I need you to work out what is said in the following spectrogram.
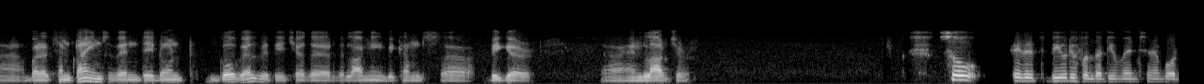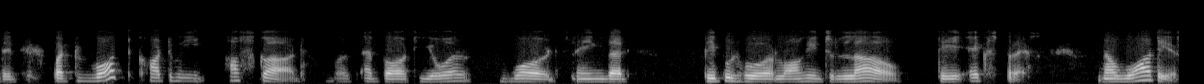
Uh, but sometimes when they don't go well with each other, the longing becomes uh, bigger uh, and larger. So it's beautiful that you mentioned about it. But what caught me off guard was about your word saying that people who are longing to love, they express. Now, what if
